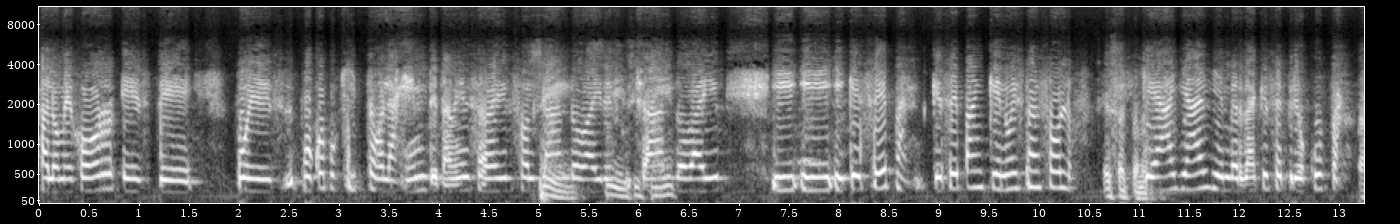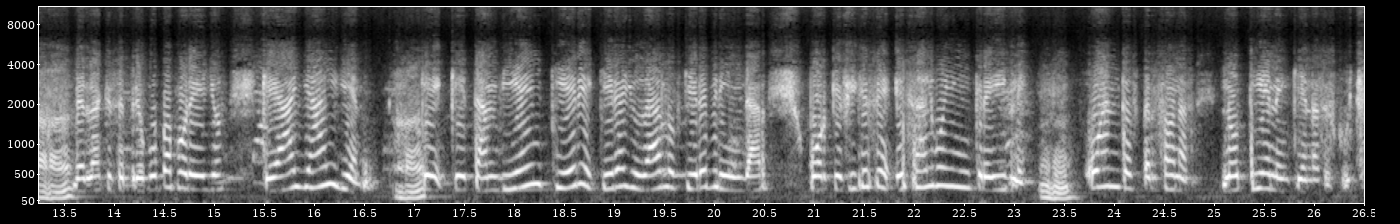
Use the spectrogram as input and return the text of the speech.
A lo mejor, este, pues poco a poquito la gente también se va a ir soltando, va a ir escuchando, va a ir y, y, y, que sepan, que sepan que no están solos, Exactamente. que hay alguien, ¿verdad?, que se preocupa, Ajá. ¿verdad?, que se preocupa por ellos, que hay alguien Ajá. que, que también quiere, quiere ayudarlos, quiere brindar, porque fíjese, es algo increíble. Ujú. ¿Cuántas personas no tienen quien las escuche?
